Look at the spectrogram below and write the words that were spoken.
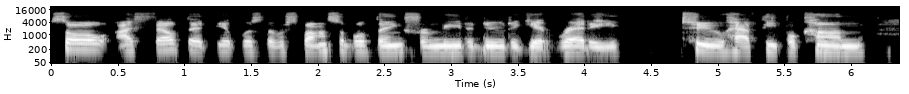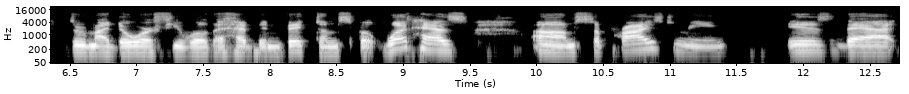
So I felt that it was the responsible thing for me to do to get ready to have people come through my door, if you will, that had been victims. But what has um, surprised me is that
